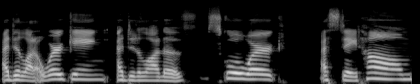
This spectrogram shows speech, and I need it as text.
I did a lot of working, I did a lot of schoolwork, I stayed home.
